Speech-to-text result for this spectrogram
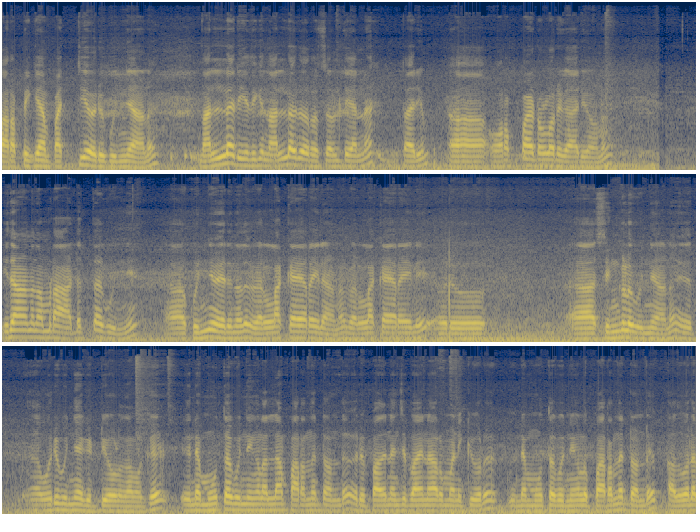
പറപ്പിക്കാൻ പറ്റിയ ഒരു കുഞ്ഞാണ്. നല്ല രീതിക്ക് നല്ലൊരു റിസൾട്ട് തന്നെ തരും. ഉറപ്പായിട്ടുള്ളൊരു കാര്യമാണ്. ഇതാണ് നമ്മുടെ അടുത്ത കുഞ്ഞ്. കുഞ്ഞ് വരുന്നത് വെള്ളക്കയറയിലാണ്. വെള്ളക്കയറയിൽ ഒരു സിംഗിൾ കുഞ്ഞാണ്. ഒരു കുഞ്ഞേ കിട്ടിയുള്ളൂ നമുക്ക്. ഇതിന്റെ മൂത്ത കുഞ്ഞുങ്ങളെല്ലാം പറന്നിട്ടുണ്ട്. ഒരു പതിനഞ്ച് പതിനാറ് മണിക്കൂർ ഇതിന്റെ മൂത്ത കുഞ്ഞുങ്ങൾ പറന്നിട്ടുണ്ട്. അതുപോലെ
